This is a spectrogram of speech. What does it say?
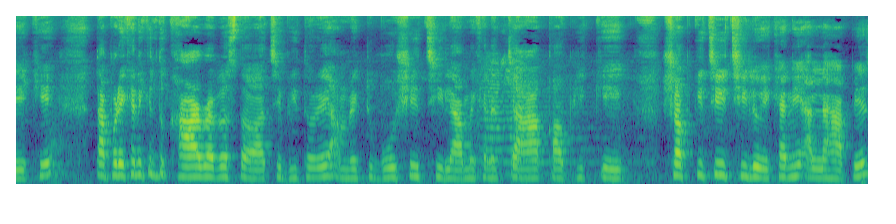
রেখে। তারপর এখানে কিন্তু খাওয়ার ব্যবস্থাও আছে ভিতরে। আমরা একটু বসেছিলাম, এখানে চা কফি কেক সব কিছুই ছিল এখানে। আল্লাহ হাফেজ।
